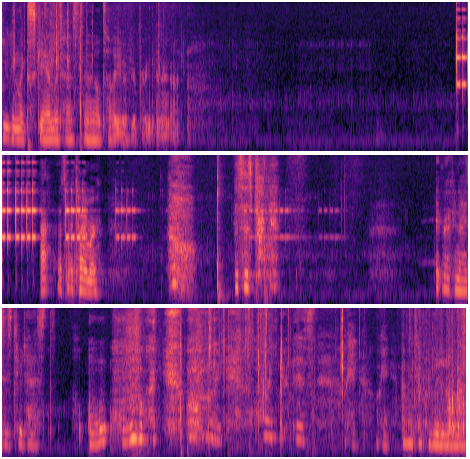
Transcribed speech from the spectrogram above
you can like scan the test and it'll tell you if you're pregnant or not. Ah, that's my timer. it says pregnant. It recognizes two tests. Oh, oh my, oh my, oh my goodness. Okay, okay, I'm gonna take the digital one.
